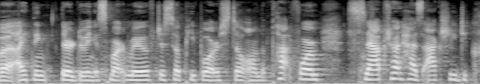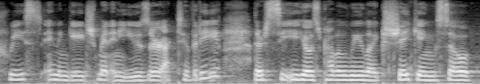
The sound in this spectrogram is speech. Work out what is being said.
but I think they're doing a smart move just so people are still on the platform. Snapchat has actually decreased in engagement and user activity. Their CEO is probably like shaking so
